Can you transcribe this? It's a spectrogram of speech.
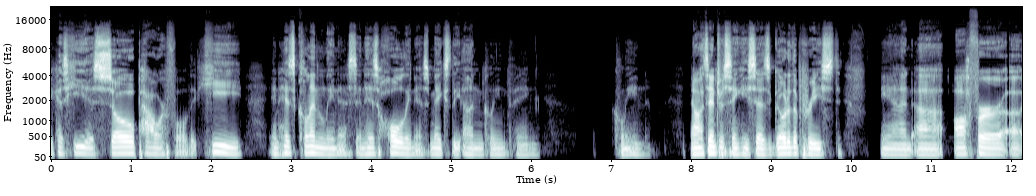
because He is so powerful that He, in His cleanliness and His holiness, makes the unclean thing clean. Now it's interesting. He says, go to the priest and uh, offer, uh,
